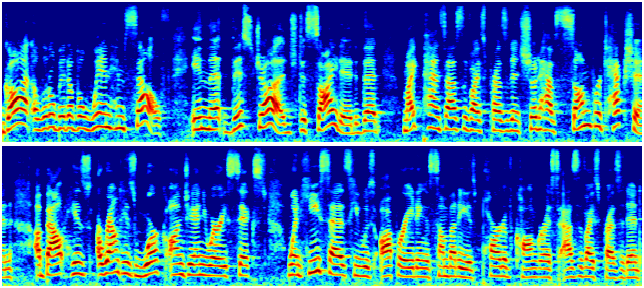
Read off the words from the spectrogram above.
got a little bit of a win himself in that this judge decided that Mike Pence, as the vice president, should have some protection about his around his work on January 6th when he says he was operating as somebody as part of Congress as the vice president,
